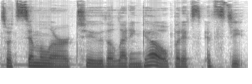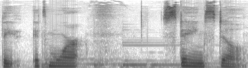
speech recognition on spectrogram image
So it's similar to the letting go, but it's it's the, the it's more staying still.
